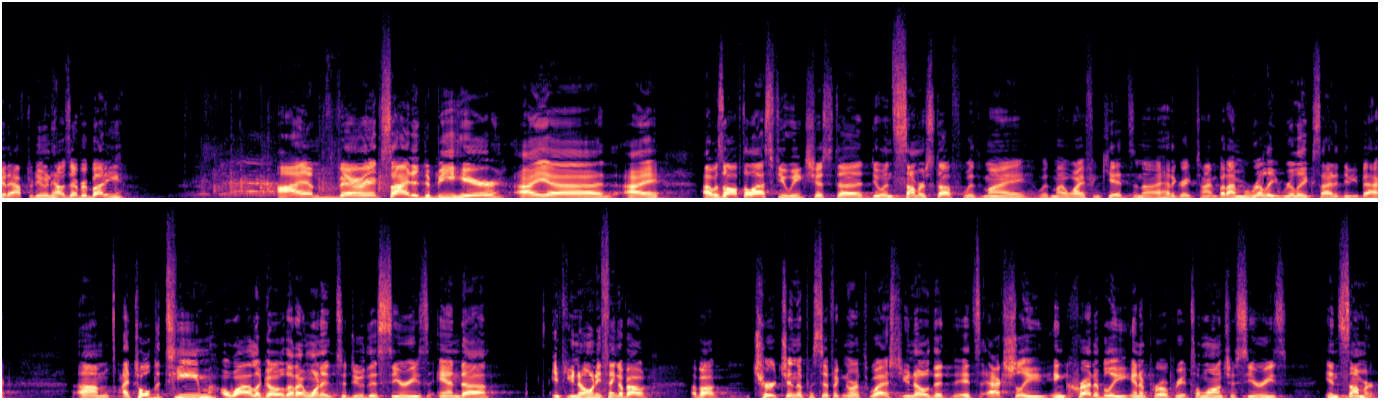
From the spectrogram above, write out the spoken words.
Good afternoon. How's everybody? I am very excited to be here. I, uh, I, I was off the last few weeks just uh, doing summer stuff with my, with my wife and kids, and I had a great time, but I'm really, really excited to be back. Um, I told the team a while ago that I wanted to do this series, and uh, if you know anything about, about church in the Pacific Northwest, you know that it's actually incredibly inappropriate to launch a series in summer.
